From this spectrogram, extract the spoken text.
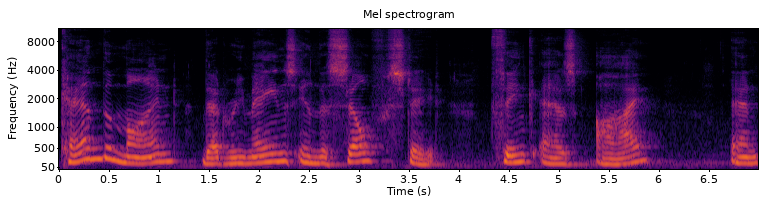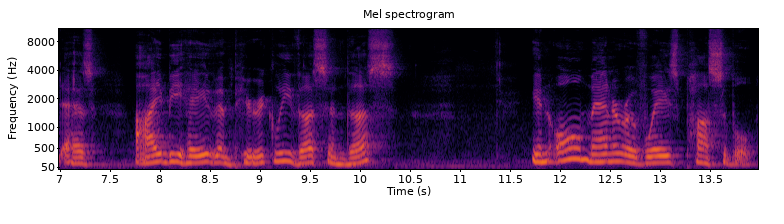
Can the mind that remains in the self state think as I and as I behave empirically thus and thus? In all manner of ways possible,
